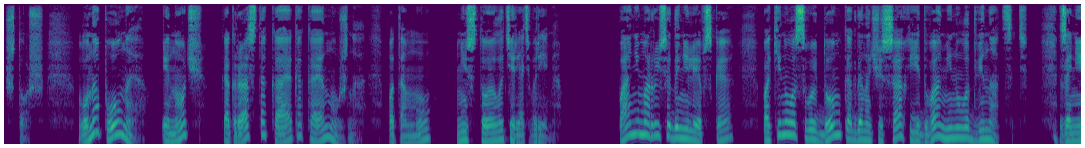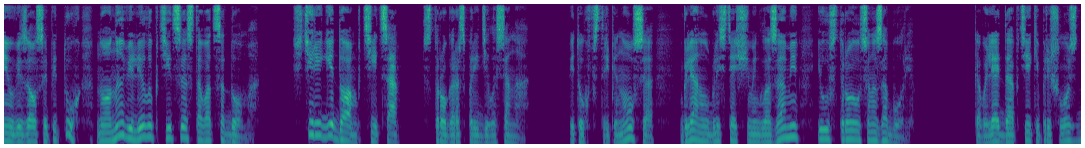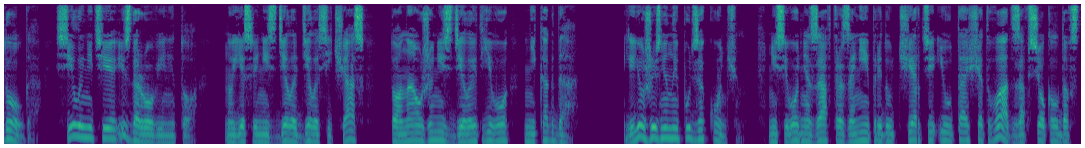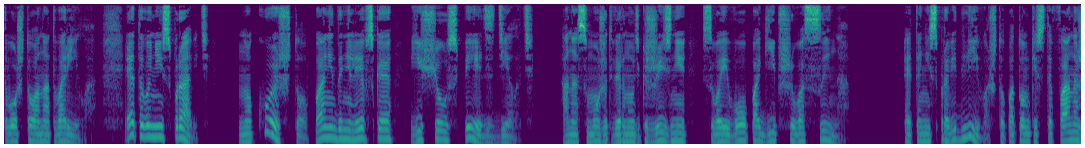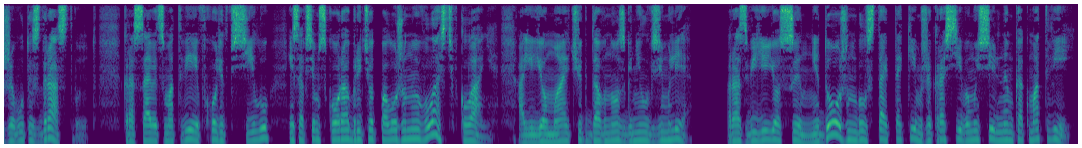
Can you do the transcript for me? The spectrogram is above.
Что ж, луна полная, и ночь как раз такая, какая нужна, потому не стоило терять время. Пани Марыся Данилевская покинула свой дом, когда на часах едва минуло двенадцать. За ней увязался петух, но она велела птице оставаться дома. «Стереги дом, птица!» — строго распорядилась она. Петух встрепенулся, глянул блестящими глазами и устроился на заборе. Ковылять до аптеки пришлось долго. Силы не те и здоровье не то. Но если не сделать дело сейчас, то она уже не сделает его никогда. Ее жизненный путь закончен. Не сегодня-завтра за ней придут черти и утащат в ад за все колдовство, что она творила. Этого не исправить. Но кое-что пани Данилевская еще успеет сделать она сможет вернуть к жизни своего погибшего сына. Это несправедливо, что потомки Стефана живут и здравствуют. Красавец Матвей входит в силу и совсем скоро обретет положенную власть в клане, а ее мальчик давно сгнил в земле. Разве ее сын не должен был стать таким же красивым и сильным, как Матвей?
